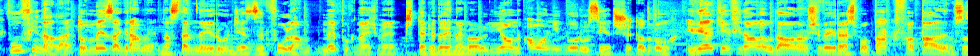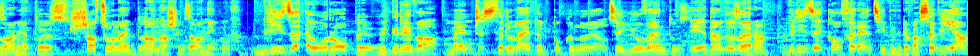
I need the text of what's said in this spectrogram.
W półfinale to my zagramy następnej rundzie z Fulham. My pokonaliśmy 4 do 1 Lyon, a oni Borussię 3 do 2. I w wielkim finale udało nam się wygrać po tak fatalnym sezonie, to jest szacunek dla naszych zawodników. W Lidze Europy wygrywa Manchester United pokonujący Juventus 1 do 0. W Lidze Konferencji wygrywa Sevilla,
